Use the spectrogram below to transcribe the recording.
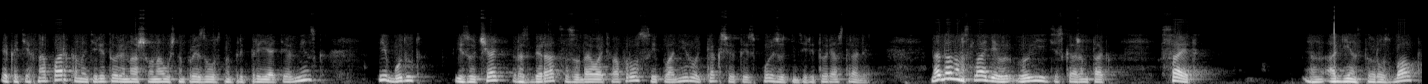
экотехнопарка, на территорию нашего научно-производственного предприятия в Минск и будут изучать, разбираться, задавать вопросы и планировать, как все это использовать на территории Австралии. На данном слайде вы видите, скажем так, сайт э, агентства Росбалт,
